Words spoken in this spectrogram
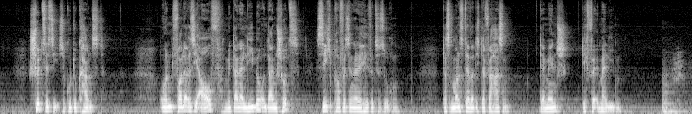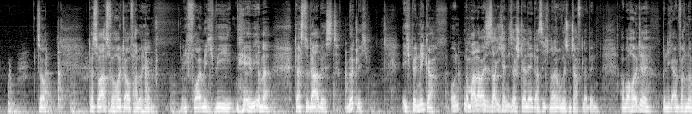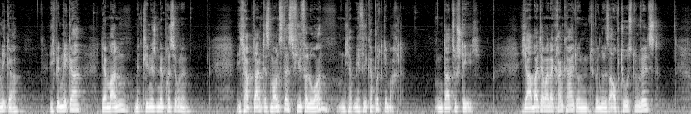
Schütze sie, so gut du kannst. Und fordere sie auf, mit deiner Liebe und deinem Schutz sich professionelle Hilfe zu suchen. Das Monster wird dich dafür hassen. Der Mensch dich für immer lieben. So, das war's für heute auf Hallo Hirn. Ich freue mich wie, wie immer, dass du da bist. Wirklich. Ich bin Mika und normalerweise sage ich an dieser Stelle, dass ich Neurowissenschaftler bin. Aber heute bin ich einfach nur Mika. Ich bin Mika, der Mann mit klinischen Depressionen. Ich habe dank des Monsters viel verloren und ich habe mir viel kaputt gemacht. Und dazu stehe ich. Ich arbeite an meiner Krankheit und wenn du das auch tust und willst,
